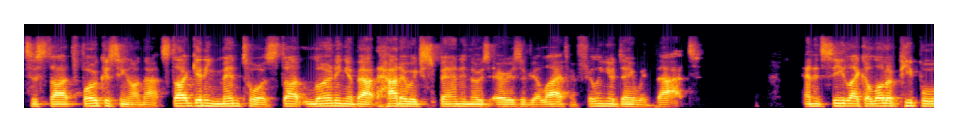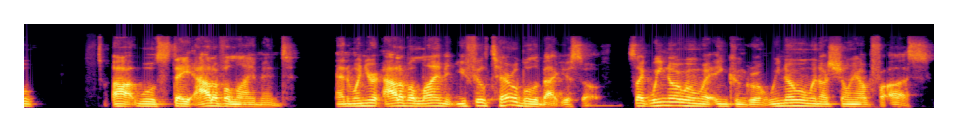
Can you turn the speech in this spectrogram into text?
to start focusing on that. Start getting mentors, start learning about how to expand in those areas of your life and filling your day with that. And see, like a lot of people uh, will stay out of alignment. And when you're out of alignment, you feel terrible about yourself. It's like we know when we're incongruent, we know when we're not showing up for us,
